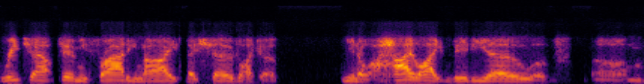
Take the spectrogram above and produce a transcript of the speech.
reach out to me Friday night. They showed like a, you know, a highlight video of, um,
